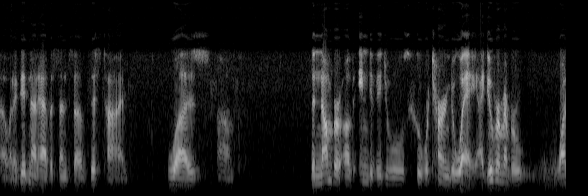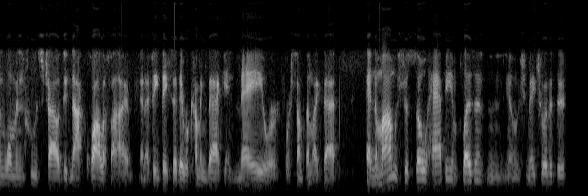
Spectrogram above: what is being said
uh, what I did not have a sense of this time was um, the number of individuals who were turned away. I do remember one woman whose child did not qualify, and I think they said they were coming back in May or or something like that. And the mom was just so happy and pleasant, and you know she made sure that the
